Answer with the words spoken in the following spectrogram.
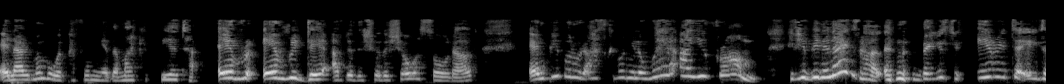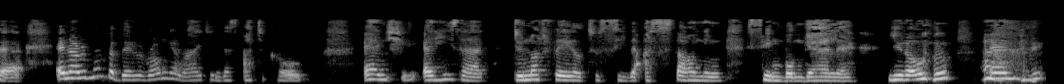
And I remember we're performing at the Market Theatre every every day after the show. The show was sold out, and people would ask me, "Where are you from? Have you been in exile?" And they used to irritate her. And I remember Barry Ronge writing this article, and she and he said. Do not fail to see the astounding Sibongile you know, and,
